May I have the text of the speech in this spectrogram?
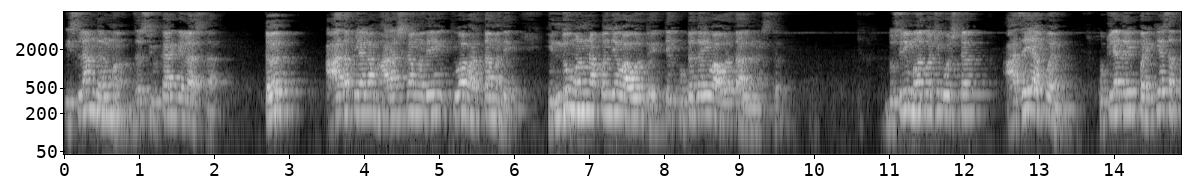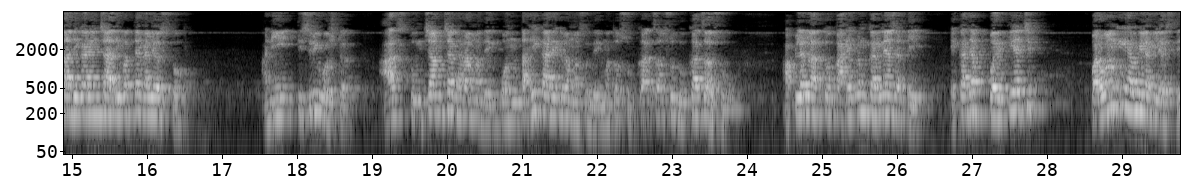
इस्लाम धर्म जर स्वीकार केला असता तर आज आपल्याला महाराष्ट्रामध्ये किंवा भारतामध्ये हिंदू म्हणून आपण जे वावरतोय ते कुठंतरी वावरता आलं नसतं. दुसरी महत्वाची गोष्ट आजही आपण कुठल्या तरी परकीय सत्ताधिकाऱ्यांच्या आधिपत्याखाली असतो. आणि तिसरी गोष्ट आज तुमच्या आमच्या घरामध्ये कोणताही कार्यक्रम असू दे मग तो सुखाचा असू दुःखाचा असू आपल्याला तो कार्यक्रम करण्यासाठी एखाद्या परकीयाची परवानगी घ्यावी लागली असते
